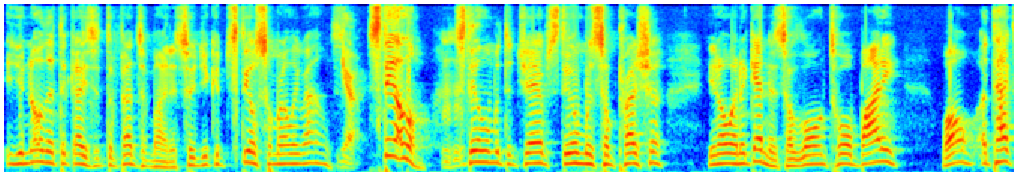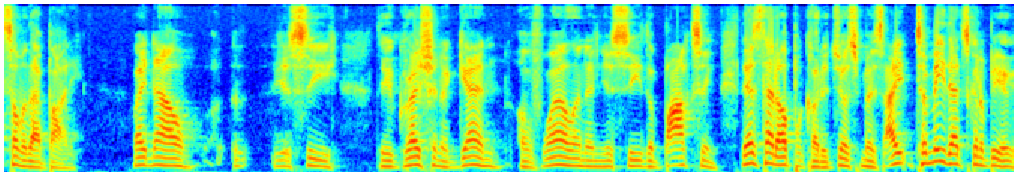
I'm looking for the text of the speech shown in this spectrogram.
you know that the guy's a defensive minded, so you could steal some early rounds. Yeah. Steal him. Steal him with the jab, steal him with some pressure. You know, and again, it's a long, tall body. Well, attack some of that body. Right now, uh, you see the aggression again of Wallin, and you see the boxing. There's that uppercut. It just missed. I to me, that's going to be a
